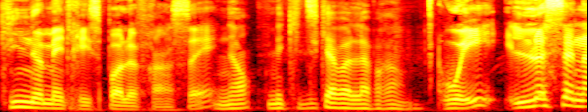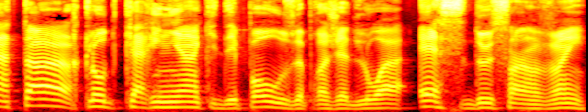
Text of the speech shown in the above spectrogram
qui ne maîtrise pas le français. Non, mais qui dit qu'elle va l'apprendre. Oui, le sénateur Claude Carignan qui dépose le projet de loi S-220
